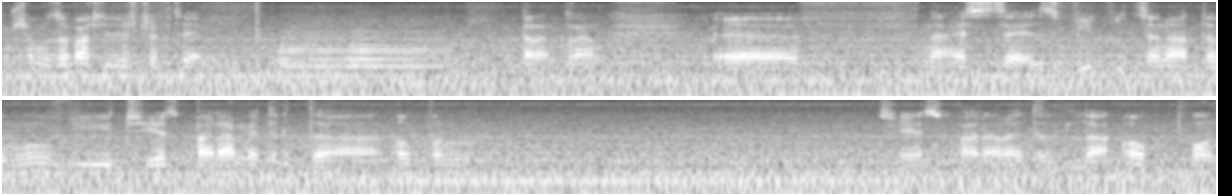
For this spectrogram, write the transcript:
Musiałem zobaczyć jeszcze w tym. Tran, tran. E, na SCS Wiki, co na to mówi, czy jest parametr dla opon. Czy jest parametr dla opon,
